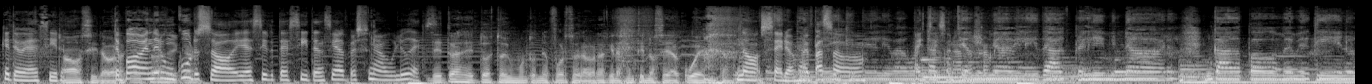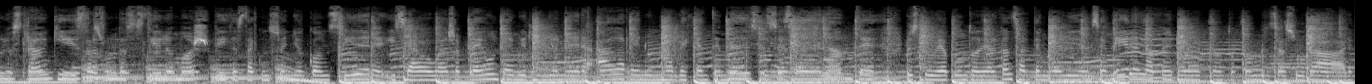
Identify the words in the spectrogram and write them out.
¿qué te voy a decir? No, sí, la verdad. Te puedo que vender un curso y decirte sí, te enseño, pero es una boludez. Detrás de todo esto hay un montón de esfuerzo, la verdad que la gente no se da cuenta. No, cero, me paso. Ahí está sonando mi habilidad preliminar En cada poco me metí en los tranquis Las rondas estilo mosh pit Hasta que un sueño considere Y se hago ya pregunté mi riñonera Agarré en un mar de gente Me deshice hacia adelante Lo estuve a punto de alcanzar Tengo evidencia, mírenla Pero de pronto comencé a sudar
